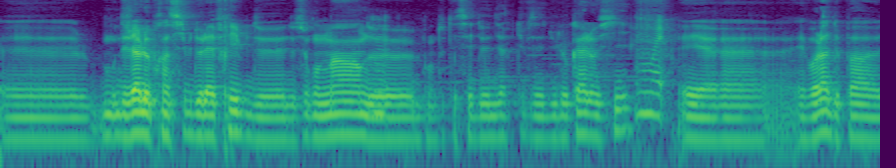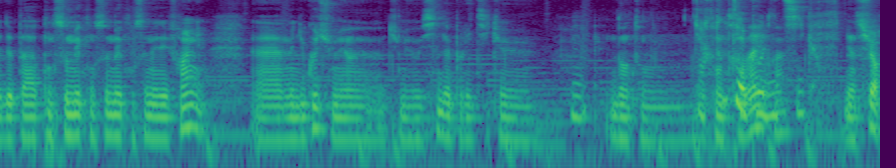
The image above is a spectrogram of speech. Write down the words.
euh, bon, déjà, le principe de la fripe de, de seconde main, de, bon, tu essaies de dire que tu faisais du local aussi. Ouais. Et, euh, et voilà, de pas, de pas consommer, consommer, consommer des fringues. Euh, mais du coup, tu mets, tu mets aussi de la politique Mm. dans ton, Car dans ton tout est quoi. politique. Bien sûr.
